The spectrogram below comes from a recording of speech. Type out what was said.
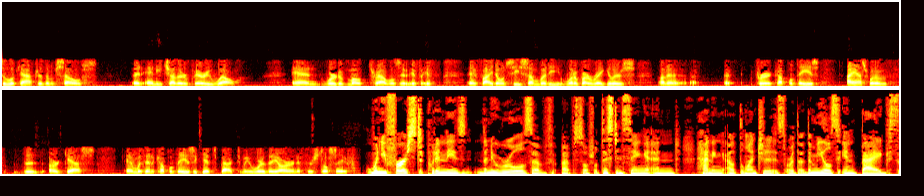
to look after themselves and, and each other very well. And word of mouth travels. If if if I don't see somebody, one of our regulars, on a, a for a couple of days, I ask one of the our guests and within a couple of days it gets back to me where they are and if they're still safe. When you first put in these the new rules of, of social distancing and handing out the lunches or the, the meals in bags,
